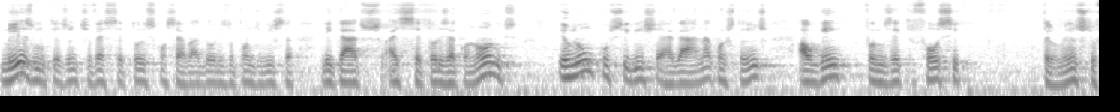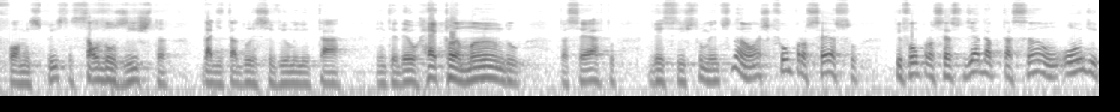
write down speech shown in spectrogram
mesmo que a gente tivesse setores conservadores do ponto de vista ligados a esses setores econômicos, eu não consigo enxergar na Constituinte alguém, vamos dizer, que fosse pelo menos de forma explícita, saudosista da ditadura civil-militar, entendeu? Reclamando, tá certo, desses instrumentos. Não, acho que foi um processo que foi um processo de adaptação onde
